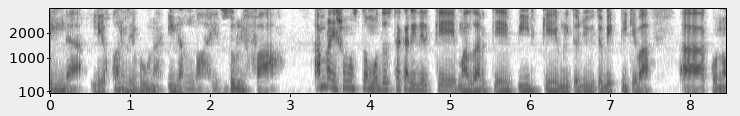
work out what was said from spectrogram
ইল্লা লিকর্রিবুনা ইলাল্লাহি জুলফা আমরা এই সমস্ত মধ্যস্থকারীদেরকে, মাজারকে, পীরকে, মৃতজীবিত ব্যক্তিকে বা কোনো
